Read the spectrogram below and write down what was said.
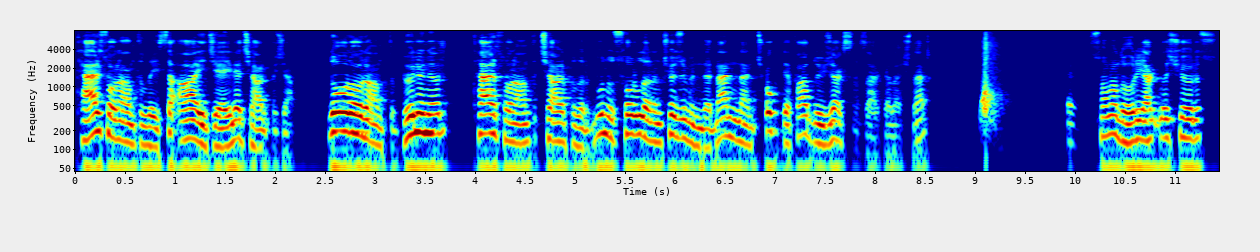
ters orantılıysa A'yı C ile çarpacağım. Doğru orantı bölünür, ters orantı çarpılır. Bunu soruların çözümünde benden çok defa duyacaksınız arkadaşlar. Evet, sona doğru yaklaşıyoruz.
